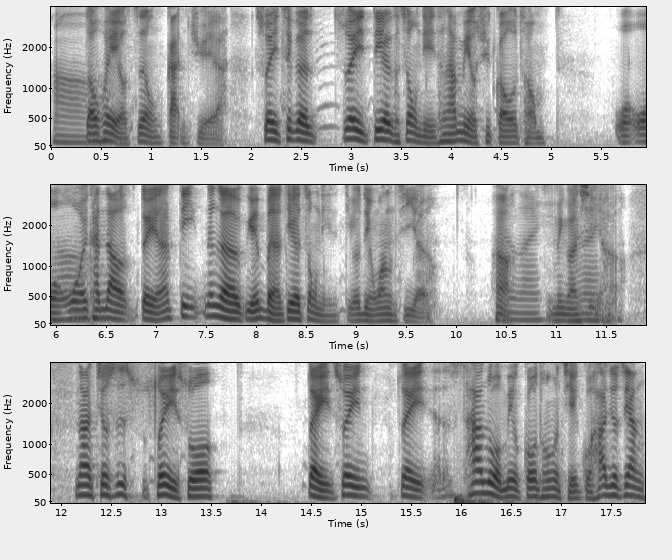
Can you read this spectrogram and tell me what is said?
啊，都会有这种感觉啊。所以这个，所以第二个重点，他没有去沟通。我我我会看到，对，然后第那个原本的第二个重点有点忘记了，好，没关系，没关系，好，那就是所以说，对，所以对他如果没有沟通的结果，他就这样。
